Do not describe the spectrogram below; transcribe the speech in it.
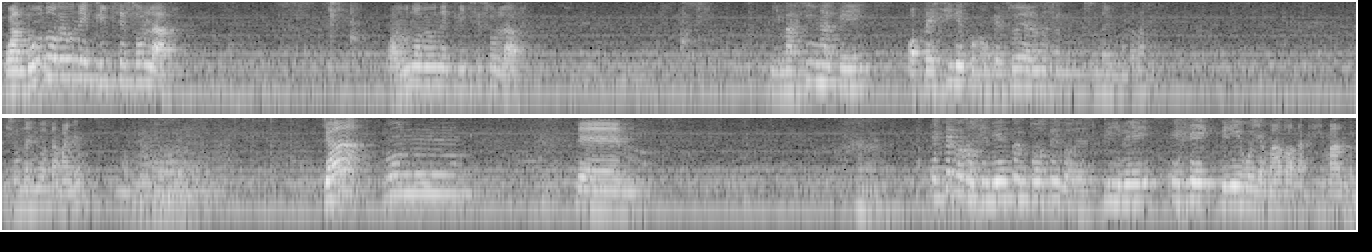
cuando uno ve un eclipse solar, cuando uno ve un eclipse solar, imagina que, o percibe como que el sol y la luna son del mismo tamaño y son del mismo tamaño. Ya un... este conocimiento entonces lo describe ese griego llamado Anaximandro.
